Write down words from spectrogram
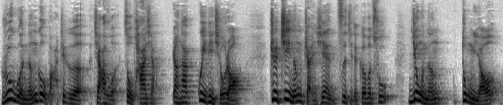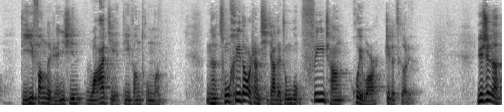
如果能够把这个家伙揍趴下，让他跪地求饶，这既能展现自己的胳膊粗，又能动摇敌方的人心，瓦解敌方同盟。那从黑道上起家的中共非常会玩这个策略。于是呢，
